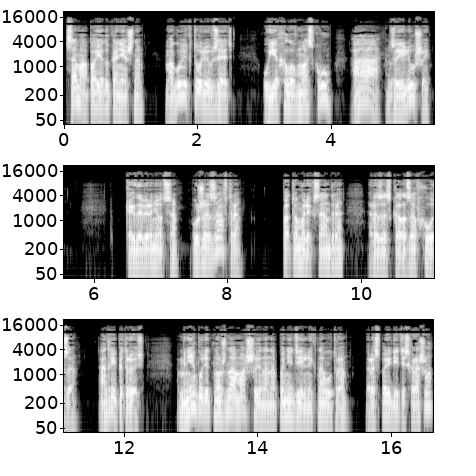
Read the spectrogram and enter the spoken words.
Сама поеду, конечно. Могу Викторию взять. Уехала в Москву? А, за Илюшей. Когда вернется? Уже завтра?» Потом Александра разыскала завхоза. «Андрей Петрович, мне будет нужна машина на понедельник на утро. Распорядитесь, хорошо?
